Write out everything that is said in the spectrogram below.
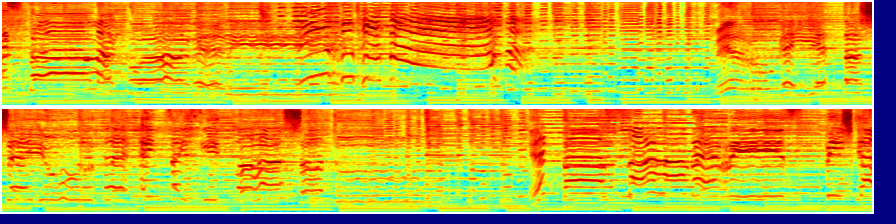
ez talakoa geri. Berrogei eta sei pasatu. Eta zala berriz pixka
